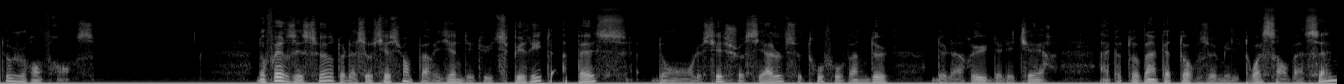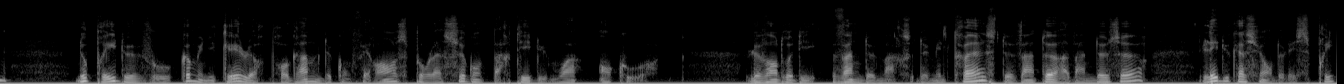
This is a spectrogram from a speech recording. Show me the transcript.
Toujours en France. Nos frères et sœurs de l'Association parisienne d'études spirites, APES, dont le siège social se trouve au 22 de la rue des Laitières à 94 300 Vincennes, nous prient de vous communiquer leur programme de conférence pour la seconde partie du mois en cours. Le vendredi 22 mars 2013, de 20h à 22h, l'éducation de l'esprit,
